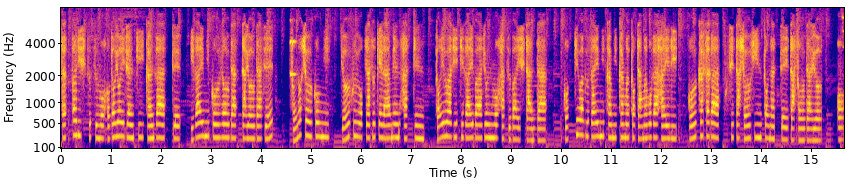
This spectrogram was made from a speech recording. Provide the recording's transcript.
さっぱりしつつも程よいジャンキー感があって、意外に好評だったようだぜ。その証拠に、京風お茶漬けラーメン発鎮、という味違いバージョンも発売したんだ。こっちは具材にカニカマと卵が入り、豪華さがアップした商品となっていたそうだよ。お、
